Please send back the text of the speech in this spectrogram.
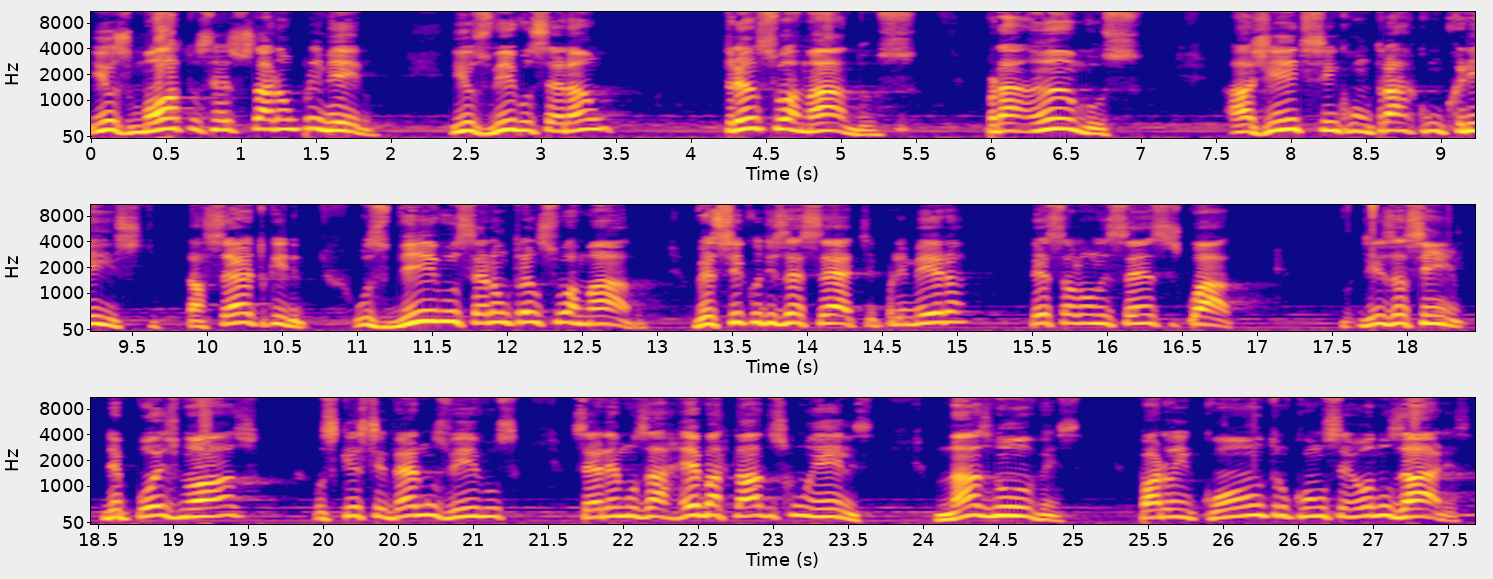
e os mortos ressuscitarão primeiro, e os vivos serão transformados. Para ambos, a gente se encontrar com Cristo, tá certo, querido? Os vivos serão transformados. Versículo 17, 1 Tessalonicenses 4, diz assim: Depois nós, os que estivermos vivos, seremos arrebatados com eles nas nuvens para o encontro com o Senhor nos ares,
